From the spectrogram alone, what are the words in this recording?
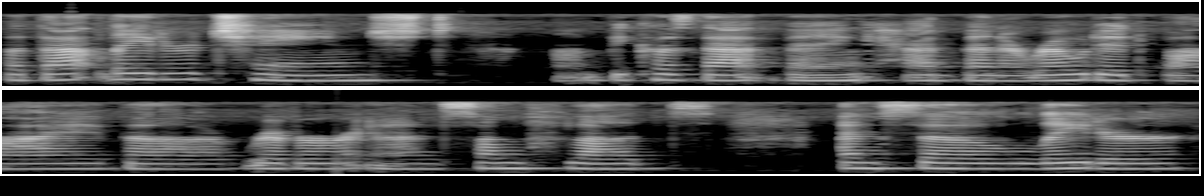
but that later changed um, because that bank had been eroded by the river and some floods, and so later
